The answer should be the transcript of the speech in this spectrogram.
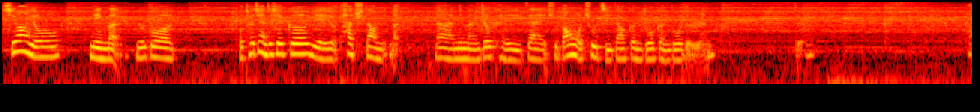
希望有你们，如果我推荐这些歌也有 touch 到你们，那你们就可以再去帮我触及到更多更多的人。对，好，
